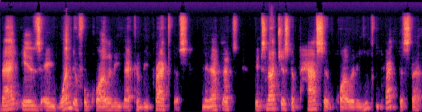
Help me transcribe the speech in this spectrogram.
That is a wonderful quality that can be practiced. I mean that that's it's not just a passive quality. You can practice that.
